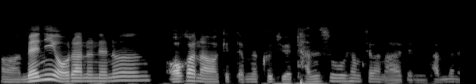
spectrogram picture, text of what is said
어, 매니어라는 애는 어가 나왔기 때문에 그 뒤에 단수 형태가 나와야 되는 반면에,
